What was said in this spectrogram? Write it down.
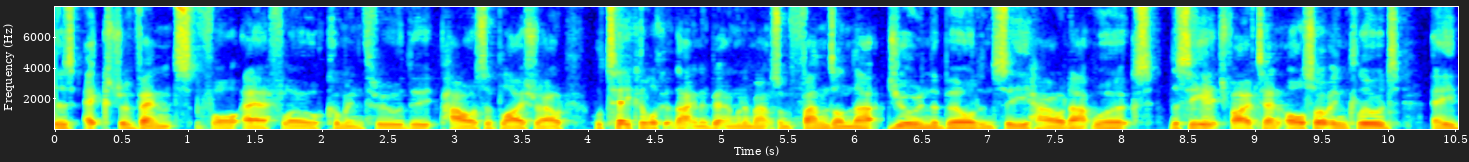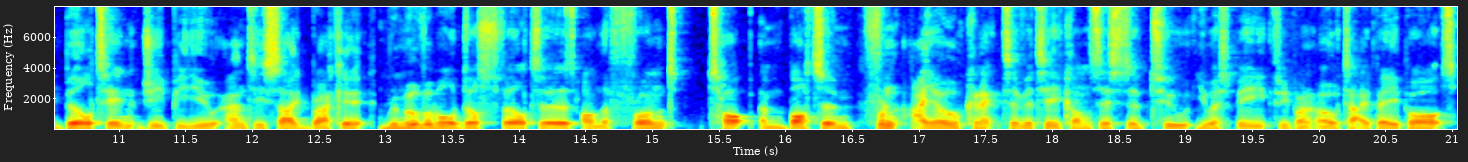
there's extra vents for airflow coming through the power supply shroud. We'll take a look at that in a bit. I'm going to mount some fans on that during the build and see how that works. The CH510 also includes a built-in GPU anti-sag bracket, removable dust filters on the front, top and bottom. Front I.O. connectivity consists of two USB 3.0 Type A ports,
